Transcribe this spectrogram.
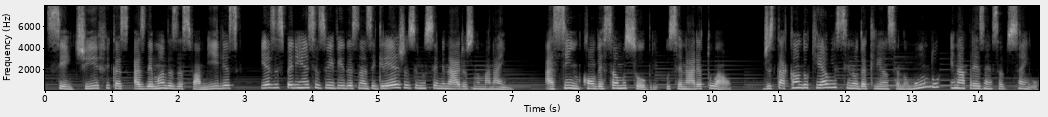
científicas, as demandas das famílias e as experiências vividas nas igrejas e nos seminários no Manaim. Assim, conversamos sobre o cenário atual, destacando o que é o ensino da criança no mundo e na presença do Senhor.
